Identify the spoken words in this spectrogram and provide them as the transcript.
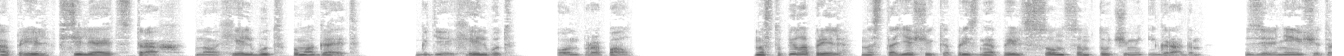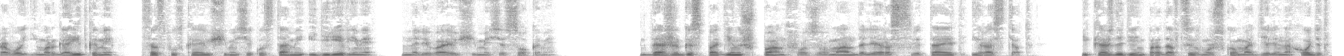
Апрель вселяет страх, но Хельбут помогает. Где Хельбут, он пропал. Наступил апрель, настоящий капризный апрель с солнцем, тучами и градом, с зеленеющей травой и маргаритками, с распускающимися кустами и деревьями, наливающимися соками. Даже господин Шпанфус в мандале расцветает и растет, и каждый день продавцы в мужском отделе находят,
